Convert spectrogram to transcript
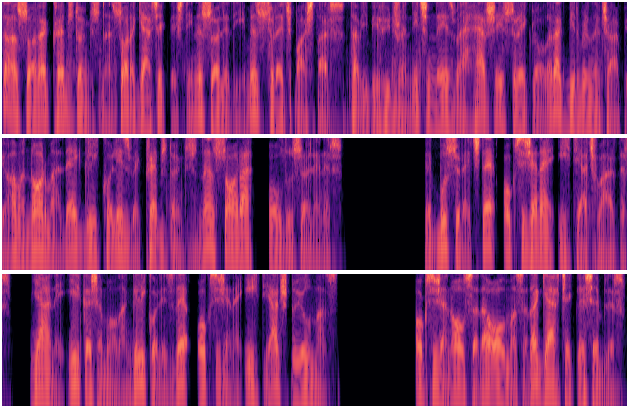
Daha sonra Krebs döngüsünden sonra gerçekleştiğini söylediğimiz süreç başlar. Tabii bir hücrenin içindeyiz ve her şey sürekli olarak birbirine çarpıyor ama normalde glikoliz ve Krebs döngüsünden sonra olduğu söylenir. Ve bu süreçte oksijene ihtiyaç vardır. Yani ilk aşama olan glikolizde oksijene ihtiyaç duyulmaz. Oksijen olsa da olmasa da gerçekleşebilir.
